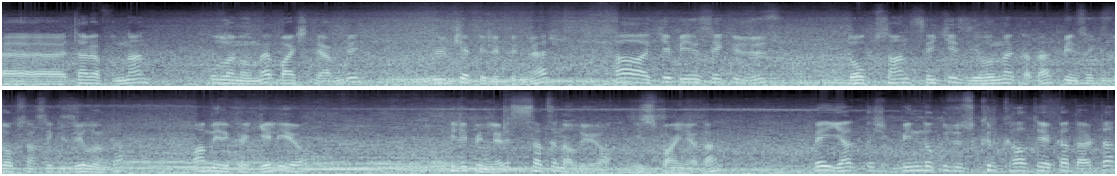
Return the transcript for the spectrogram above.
e, tarafından kullanılmaya başlayan bir ülke Filipinler. Ta ki 1898 yılına kadar 1898 yılında Amerika geliyor. Filipinleri satın alıyor İspanya'dan ve yaklaşık 1946'ya kadar da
